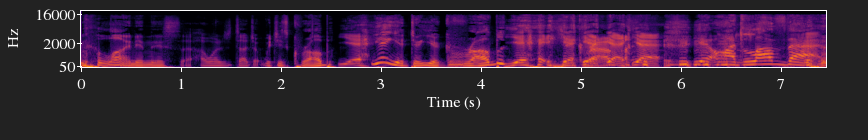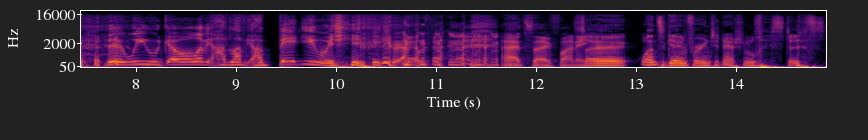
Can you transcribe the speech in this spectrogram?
line in this uh, I wanted to touch on, which is grub. Yeah. Yeah, you do your grub. Yeah, yeah, yeah, yeah, yeah. Yeah, oh, I'd love that. that we would go all over. I'd love you. I bet you would. Your grub. That's so funny. So once again, for international listeners,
